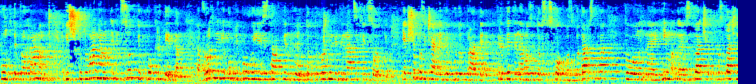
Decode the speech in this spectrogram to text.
пункти програми відшкодування відсотків по кредитам в розмірі облікової ставки НБУ, тобто в розмірі 12%. Якщо позичальники будуть брати кредити на розвиток сільського господарства, то е, їм е, по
